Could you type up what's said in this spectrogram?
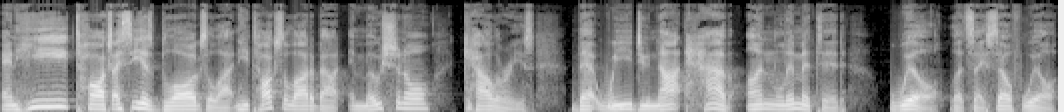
And he talks, I see his blogs a lot, and he talks a lot about emotional calories, that we do not have unlimited will, let's say self will,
